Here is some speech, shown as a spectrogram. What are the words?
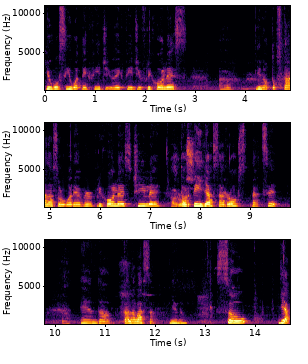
You will see what they feed you. They feed you frijoles, uh, you know, tostadas or whatever, frijoles, chile, Arroz. tortillas, arroz, that's it. And uh, calabaza, you know. So, yeah,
